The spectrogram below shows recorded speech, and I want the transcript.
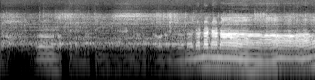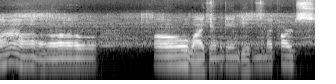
No, oh, nothing, nothing. No, no, no, no, no, no, no, no. Why can't the game give me my parts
